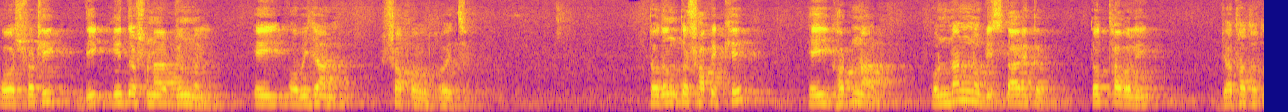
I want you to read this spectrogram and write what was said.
ও সঠিক দিক নির্দেশনার জন্যই এই অভিযান সফল হয়েছে। তদন্ত সাপেক্ষে এই ঘটনার অন্যান্য বিস্তারিত তথ্যাবলী যথাযথ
